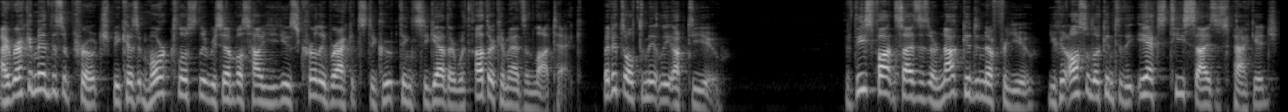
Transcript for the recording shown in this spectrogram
I recommend this approach because it more closely resembles how you use curly brackets to group things together with other commands in LaTeX, but it's ultimately up to you. If these font sizes are not good enough for you, you can also look into the extsizes package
